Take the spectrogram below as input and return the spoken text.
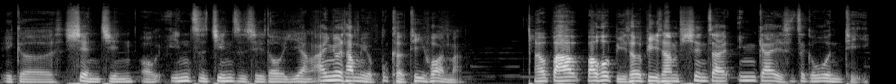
一个现金哦？银子、金子其实都一样啊，因为它们有不可替换嘛。然后包包括比特币，他们现在应该也是这个问题，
